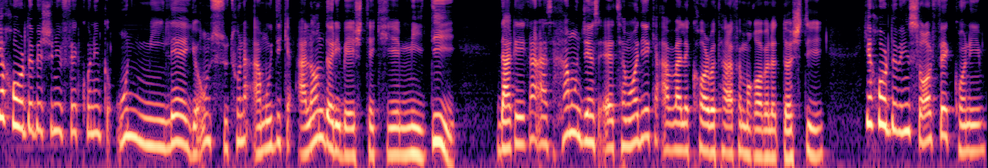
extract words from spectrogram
یه خورده بشینیم فکر کنیم که اون میله یا اون ستون عمودی که الان داری بهش تکیه میدی دقیقا از همون جنس اعتمادیه که اول کار به طرف مقابلت داشتی. یه خورده به این سوال فکر کنیم.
